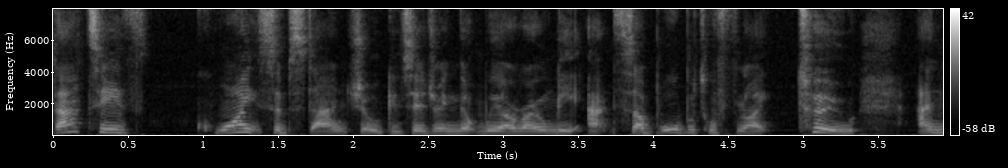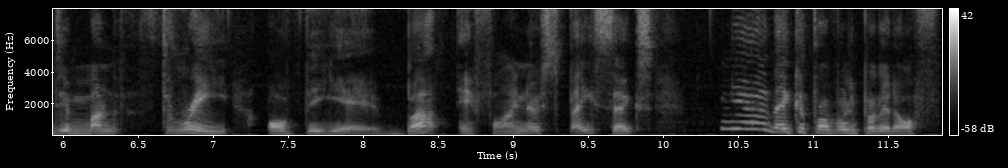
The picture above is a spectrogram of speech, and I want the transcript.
That is quite substantial considering that we are only at suborbital flight 2 and in month 3 of the year. But if I know SpaceX, yeah, they could probably pull it off.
